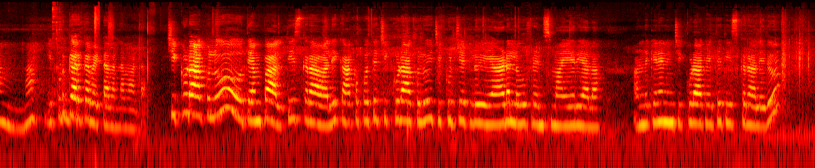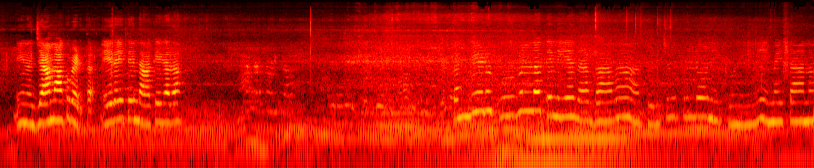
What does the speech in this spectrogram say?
అమ్మ కరక పెట్టాలన్నమాట చిక్కుడు ఆకులు తెంపాలి తీసుకురావాలి. కాకపోతే చిక్కుడాకులు ఈ చిక్కుడు చెట్లు ఏడలేవు ఫ్రెండ్స్ మా ఏరియాలో. అందుకనే నేను చిక్కుడాకు అయితే తీసుకురాలేదు. నేను జామాకు పెడతా. ఏదైతే ఆకే కదా. తంగేడు పువ్వుల్లో తెలియదా బావా? తొలి చూపుల్లో నీకు నేనేమైతాను?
